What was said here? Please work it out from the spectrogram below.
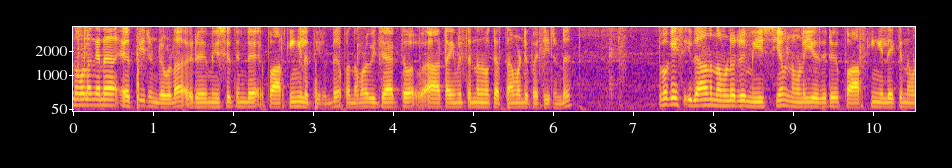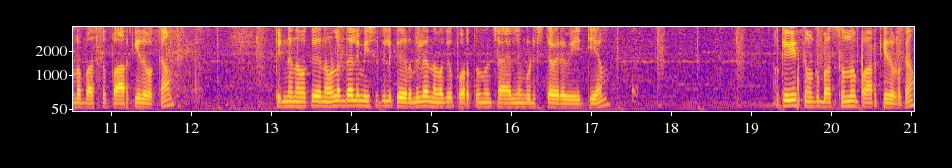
അപ്പോൾ നമ്മളങ്ങനെ എത്തിയിട്ടുണ്ട്. ഇവിടെ ഒരു മ്യൂസിയത്തിന്റെ പാർക്കിങ്ങിൽ എത്തിയിട്ടുണ്ട് അപ്പോൾ നമ്മൾ വിചാരിച്ച ആ ടൈമിൽ തന്നെ നമുക്ക് എത്താൻ വേണ്ടി പറ്റിയിട്ടുണ്ട്. അപ്പോൾ കേസ് ഇതാണ് നമ്മളൊരു മ്യൂസിയം. നമ്മൾ ഈ ഒരു പാർക്കിങ്ങിലേക്ക് നമ്മുടെ ബസ് പാർക്ക് ചെയ്ത് വെക്കാം. പിന്നെ നമുക്ക് നമ്മൾ എന്തായാലും മ്യൂസിയത്തിൽ കയറുന്നില്ല നമുക്ക് പുറത്തുനിന്ന് ചായലിനും കുടിച്ചിട്ട് അവരെ വെയിറ്റ് ചെയ്യാം. ഓക്കെ കേസ് നമുക്ക് ബസ്സൊന്ന് പാർക്ക് ചെയ്ത് കൊടുക്കാം.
